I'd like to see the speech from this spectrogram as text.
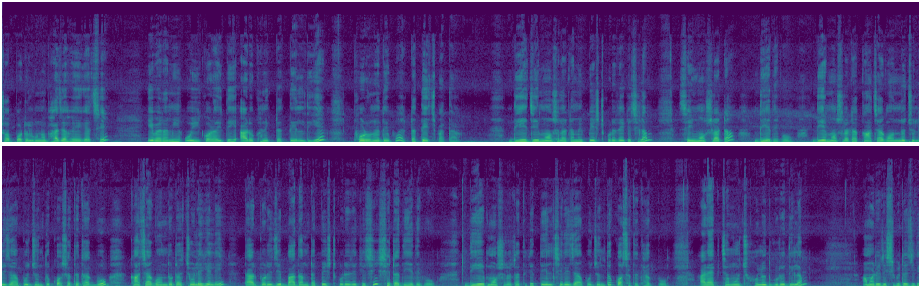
সব পটলগুলো ভাজা হয়ে গেছে। এবার আমি ওই কড়াইতেই আরও খানিকটা তেল দিয়ে ফোড়নে দেব একটা তেজপাতা। দিয়ে যে মশলাটা আমি পেস্ট করে রেখেছিলাম, সেই মশলাটা দিয়ে দেব। দিয়ে মশলাটা কাঁচা গন্ধ চলে যাওয়া পর্যন্ত কষাতে থাকব। কাঁচা গন্ধটা চলে গেলে তারপরে যে বাদামটা পেস্ট করে রেখেছি, সেটা দিয়ে দেব। দিয়ে মশলাটা থেকে তেল ছেড়ে যাওয়া পর্যন্ত কষাতে থাকব। আর এক চামচ হলুদ গুঁড়ো দিলাম। আমার এই রেসিপিটা যদি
